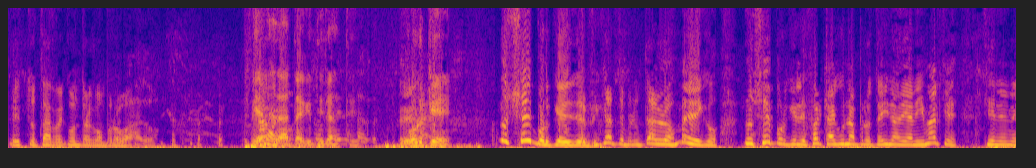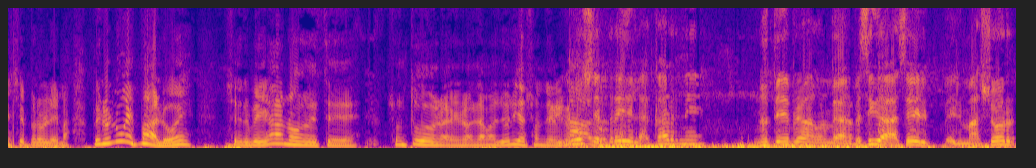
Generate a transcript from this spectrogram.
Esto está recontra comprobado. Mirá la data que tiraste. ¿Por qué? No sé por qué, fíjate, preguntar a los médicos. No sé por qué le falta alguna proteína de animal que tienen ese problema. Pero no es malo, ¿eh? Ser vegano, este, son todos, la, la mayoría son delgados. Vos, el rey de la carne, no tenés problema con un vegano. Pensé que ibas a ser el, el mayor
